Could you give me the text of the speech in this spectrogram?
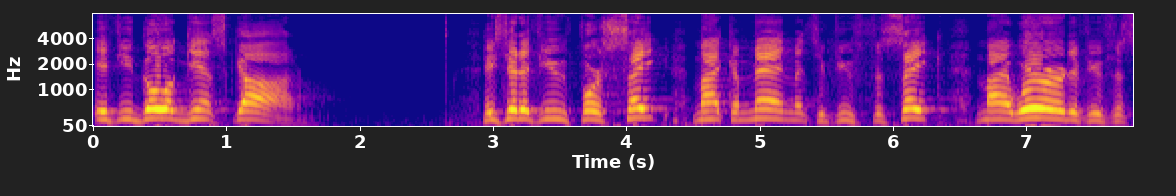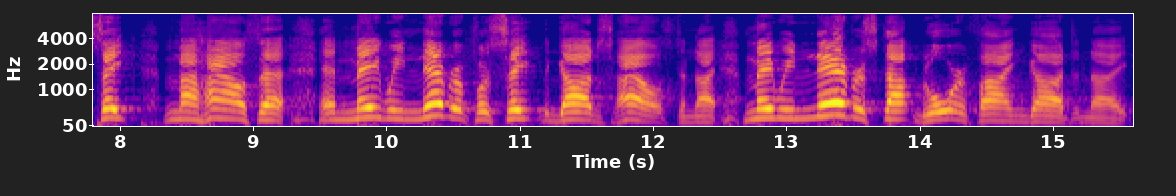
if you go against God. He said, If you forsake my commandments, if you forsake my word, if you forsake my house, uh, and may we never forsake the God's house tonight. May we never stop glorifying God tonight.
